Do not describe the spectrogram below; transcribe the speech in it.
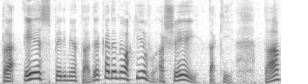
para experimentar. Cadê meu arquivo? Achei, está aqui. Tá?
